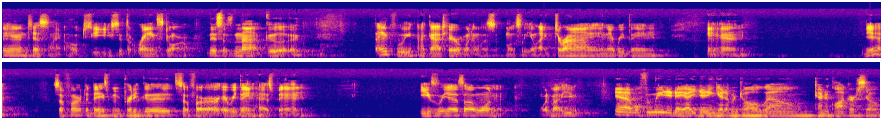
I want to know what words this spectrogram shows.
and just like, oh geez, it's a rainstorm. This is not good. Thankfully, I got here when it was mostly like dry and everything, and yeah. So far, today's been pretty good. So far, everything has been easily as I wanted. What about you? Yeah, well, for me today, I didn't get up until around 10 o'clock or so.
